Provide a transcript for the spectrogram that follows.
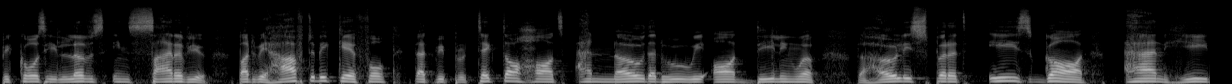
because He lives inside of you. But we have to be careful that we protect our hearts and know that who we are dealing with. The Holy Spirit is God and He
